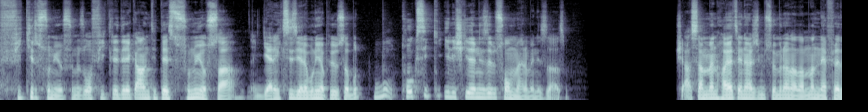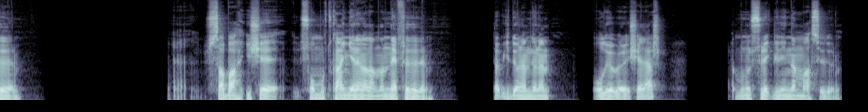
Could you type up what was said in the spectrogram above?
Fikir sunuyorsunuz. O fikre direkt antites sunuyorsa, gereksiz yere bunu yapıyorsa bu, bu toksik ilişkilerinize bir son vermeniz lazım. Şahsen ben hayat enerjimi sömüren adamdan nefret ederim. Sabah işe somurtkan gelen adamdan nefret ederim. Tabii ki dönem dönem oluyor böyle şeyler. Bunun sürekliliğinden bahsediyorum.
